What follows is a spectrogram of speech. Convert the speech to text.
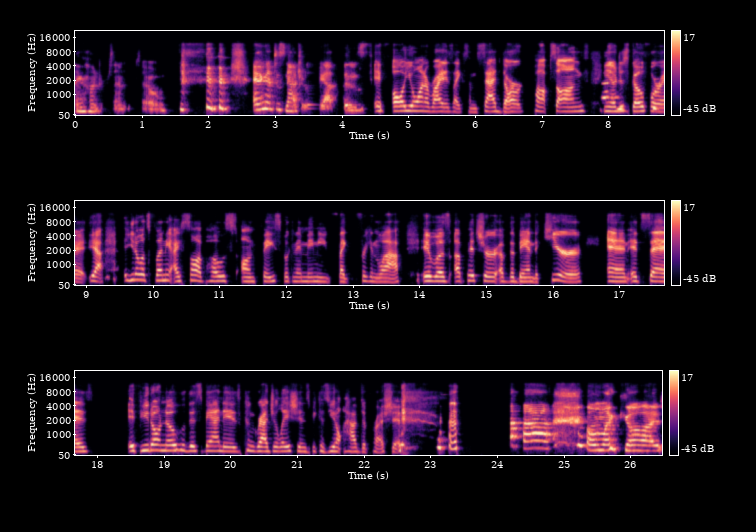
like 100%. So I think that just naturally happens. If all you want to write is like some sad, dark pop songs, you know, just go for it. Yeah. You know what's funny? I saw a post on Facebook and it made me like freaking laugh. It was a picture of the band The Cure and it says, if you don't know who this band is, congratulations because you don't have depression. oh my gosh.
